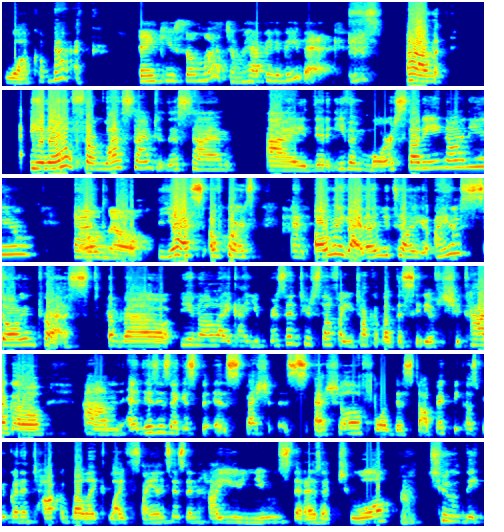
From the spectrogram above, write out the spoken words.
Welcome back. Thank you so much. I'm happy to be back. Um, you know, from last time to this time, I did even more studying on you. And oh no. Yes, of course. And oh my God, let me tell you, I am so impressed about, you know, like how you present yourself, how you talk about the city of Chicago. Um, and this is like a, spe- a special special for this topic because we're going to talk about like life sciences and how you use that as a tool to the,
